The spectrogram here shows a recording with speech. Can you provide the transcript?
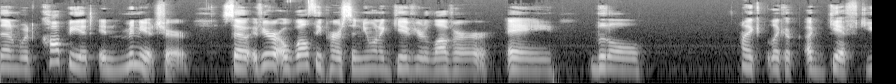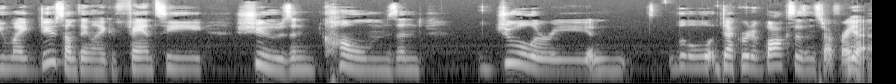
then would copy it in miniature. So if you're a wealthy person, you want to give your lover a little like like a, a gift. You might do something like fancy shoes and combs and jewelry and little decorative boxes and stuff, right? Yeah.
